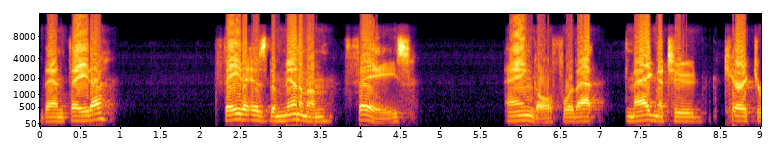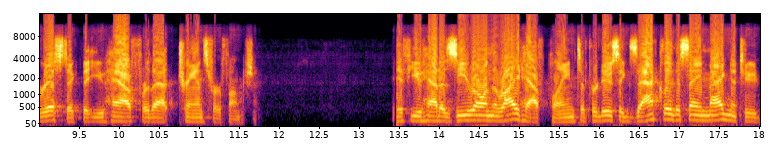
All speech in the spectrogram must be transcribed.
than theta? Theta is the minimum phase angle for that magnitude characteristic that you have for that transfer function. If you had a zero in the right half plane to produce exactly the same magnitude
